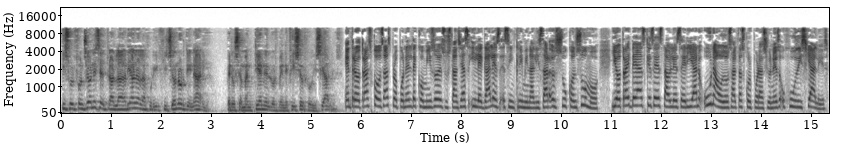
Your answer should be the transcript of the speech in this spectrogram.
y sus funciones se trasladarían a la jurisdicción ordinaria pero se mantienen los beneficios judiciales. Entre otras cosas, propone el decomiso de sustancias ilegales sin criminalizar su consumo. Y otra idea es que se establecerían una o dos altas corporaciones judiciales.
